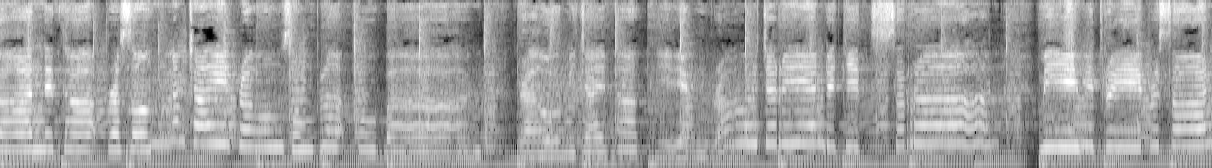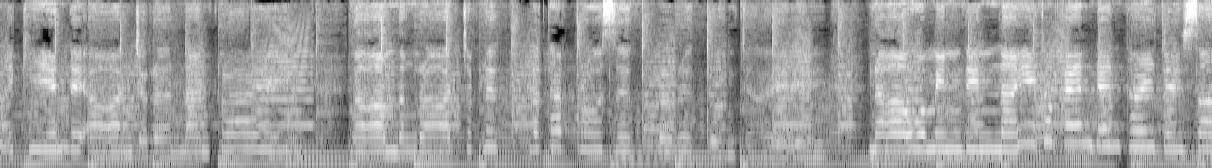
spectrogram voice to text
การได้ทะประสงค์น้ำใจพระองค์ทรงพระผู้บาน เรามีใจภาคเพียรเราจะเรียนด้วยจิตสราน มีมิตรีประสานได้เขียนได้อ่านเจริญนานไกลงาม ดังราชพฤกษ์ประทับรู้สึกระลึกดวงใจ นาวมินดินไหนทุกแผ่นแดนไทยใจสา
